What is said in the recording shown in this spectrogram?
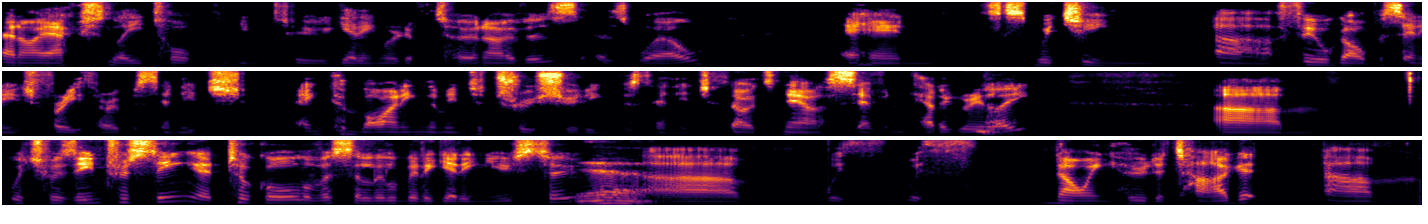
and I actually talked them into getting rid of turnovers as well, and switching uh, field goal percentage, free throw percentage, and combining them into true shooting percentage. So it's now a seven category league, um, which was interesting. It took all of us a little bit of getting used to. Yeah. Um, with with knowing who to target um,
